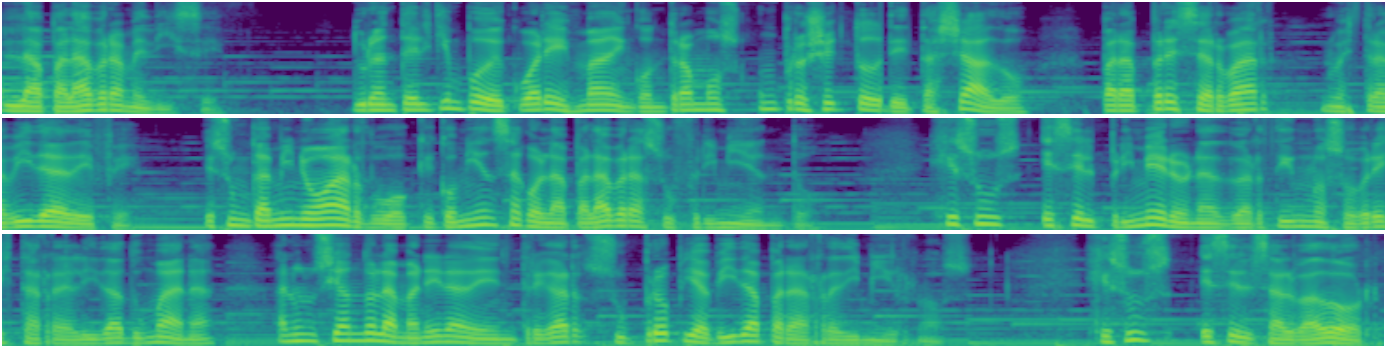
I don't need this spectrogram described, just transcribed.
La palabra me dice, durante el tiempo de Cuaresma encontramos un proyecto detallado para preservar nuestra vida de fe. Es un camino arduo que comienza con la palabra sufrimiento. Jesús es el primero en advertirnos sobre esta realidad humana, anunciando la manera de entregar su propia vida para redimirnos. Jesús es el Salvador,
